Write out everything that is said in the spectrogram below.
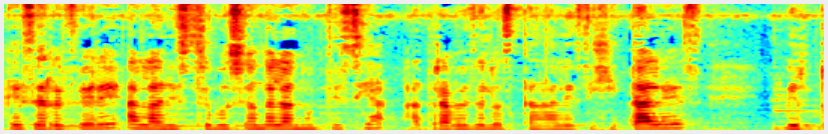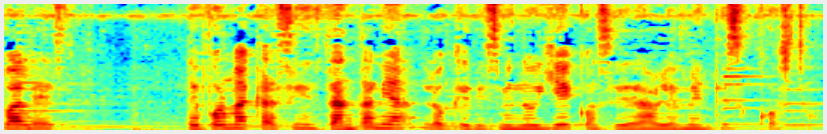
que se refiere a la distribución de la noticia a través de los canales digitales, virtuales, de forma casi instantánea, lo que disminuye considerablemente su costo.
